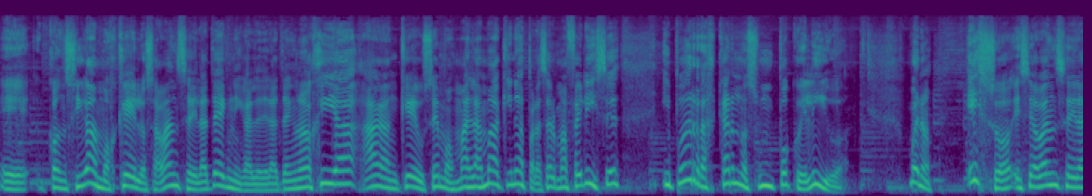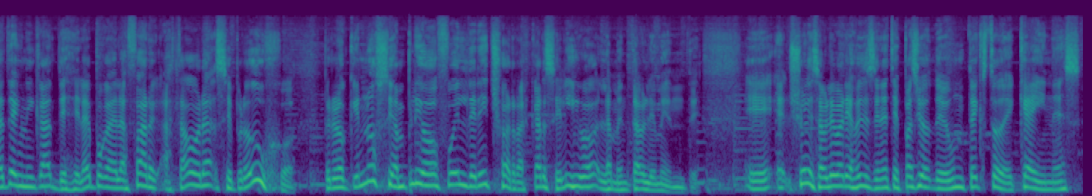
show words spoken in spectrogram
eh, consigamos que los avances de la técnica, de la tecnología, hagan que usemos más las máquinas para ser más felices y poder rascarnos un poco el higo. Bueno, eso, ese avance de la técnica, desde la época de la FARC hasta ahora, se produjo. Pero lo que no se amplió fue el derecho a rascarse el higo, lamentablemente. Eh, eh, yo les hablé varias veces en este espacio de un texto de Keynes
